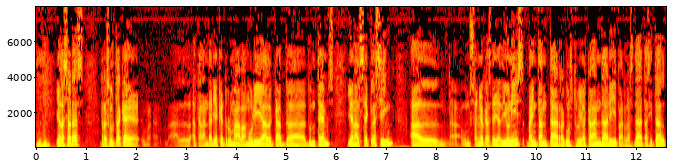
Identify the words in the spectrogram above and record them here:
Mhm. I aleshores resulta que el, el calendari aquest romà va morir al cap d'un temps i en el segle V el, eh, un senyor que es deia Dionís va intentar reconstruir el calendari per les dates i tal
